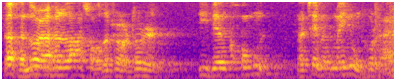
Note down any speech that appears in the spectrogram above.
那很多人还拉手的时候都是一边空的，那这边没用出来，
